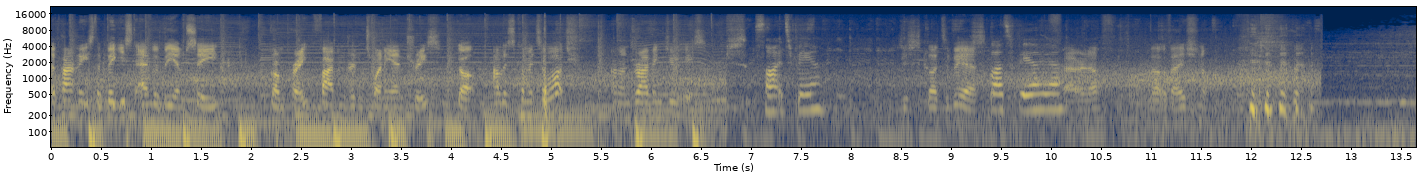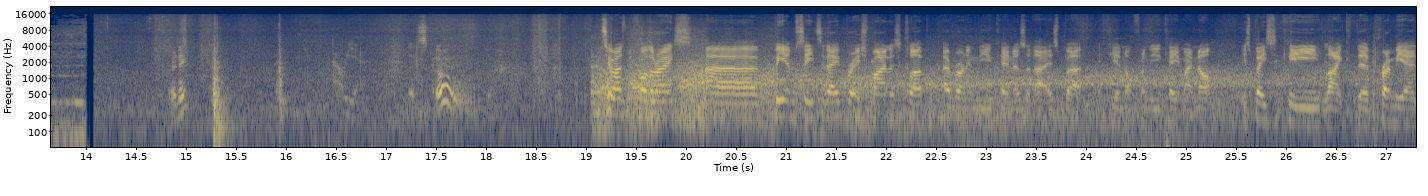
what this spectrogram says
Apparently it's the biggest ever BMC Grand Prix, 520 entries. We've got Alice coming to watch and on driving duties. Just excited to be here. Just glad to be here. Glad to be here, yeah. Fair enough. Motivational. Two hours before the race, uh, BMC today, British Milers Club. Everyone in the UK knows what that is, but if you're not from the UK, you might not. It's basically like the premier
